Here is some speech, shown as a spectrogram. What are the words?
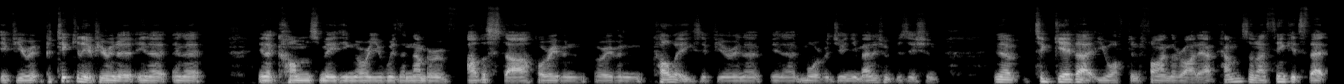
if you're particularly if you're in a in a in a in a comms meeting or you're with a number of other staff or even or even colleagues if you're in a in a more of a junior management position you know, together you often find the right outcomes. And I think it's that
